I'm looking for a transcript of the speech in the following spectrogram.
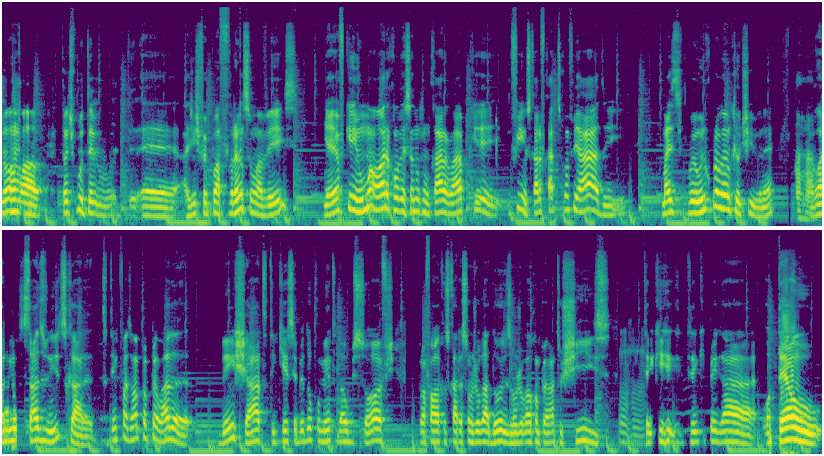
normal. Então, tipo, teve, é, a gente foi pra França uma vez, e aí eu fiquei uma hora conversando com um cara lá, porque, enfim, os caras ficaram desconfiados. E... Mas tipo, foi o único problema que eu tive, né? Uhum. Agora, nos Estados Unidos, cara, tu tem que fazer uma papelada bem chata, tem que receber documento da Ubisoft para falar que os caras são jogadores, vão jogar o campeonato X, uhum. tem, que, tem que pegar hotel,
